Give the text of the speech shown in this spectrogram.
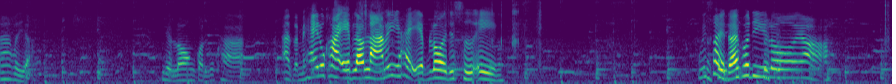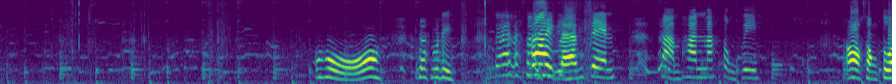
มากเลยอะเดี๋ยวลองก่อนลูกค้า อาจจะไม่ให้ลูกค้าเอฟแล้วนะ ไม่มีใครเอฟเลยจะซื้อเองวิใส่ได้พอดีเลยอะโอ้โห ดูดิ ได้แล้วได้อีกแล้วพี่เจนสามพันมาส่งฟรี ออกสองตัว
